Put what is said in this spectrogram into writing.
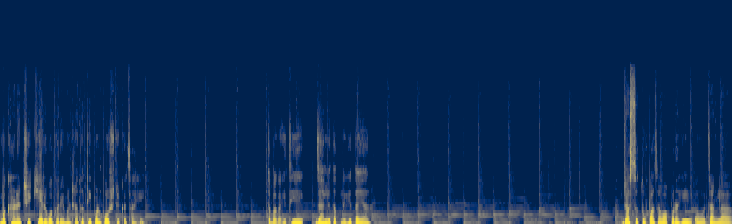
मखाण्याची खीर वगैरे म्हटलं तर ती पण पौष्टिकच आहे. तर बघा इथे झालेत आपले हे तयार. जास्त तुपाचा वापरही चांगला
